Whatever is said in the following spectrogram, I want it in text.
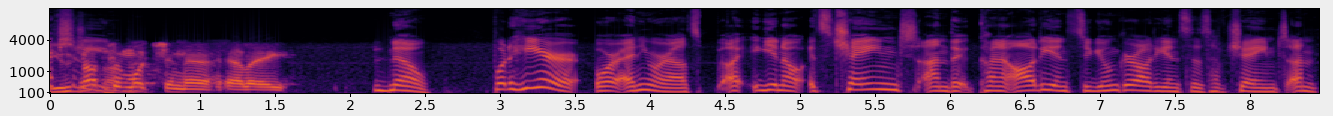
huge Actually- Not so much in uh, LA. No. But here or anywhere else, I, you know, it's changed, and the kind of audience, the younger audiences have changed. And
